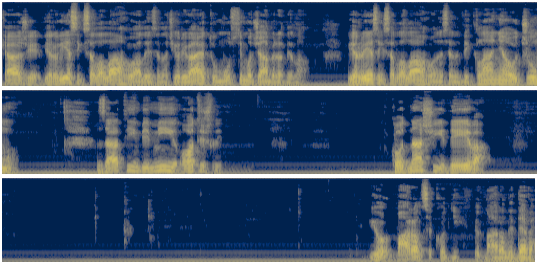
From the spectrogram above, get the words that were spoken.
Kaže, vjerovijesnik sallallahu alaihi sallam, znači u rivajetu muslimu Džabira dela, vjerovijesnik sallallahu alaihi sallam bi klanjao džumu. Zatim bi mi otišli kod naših deva, i odmarali se kod njih, i odmarali deve.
